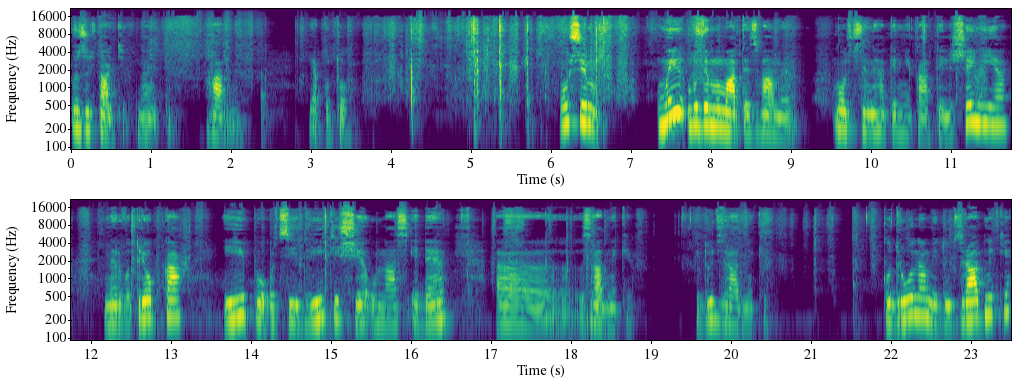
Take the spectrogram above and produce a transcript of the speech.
результатів, знаєте, гарних, як ото. В общем, ми будемо мати з вами ось всі негативні карти лишення, нервотрьопка. І по оцій двійки ще у нас іде зрадники. Ідуть зрадники. По дронам йдуть зрадники.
